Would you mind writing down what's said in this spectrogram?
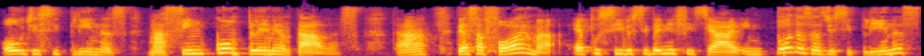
ou disciplinas, mas sim complementá-las. Tá? Dessa forma, é possível se beneficiar em todas as disciplinas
